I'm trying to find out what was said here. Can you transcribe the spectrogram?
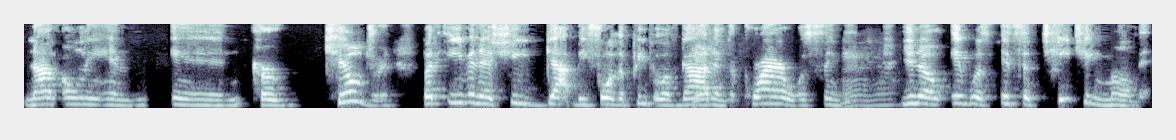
not only in in her children but even as she got before the people of god Yeah. and the choir was singing Mhm. you know it was it's a teaching moment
